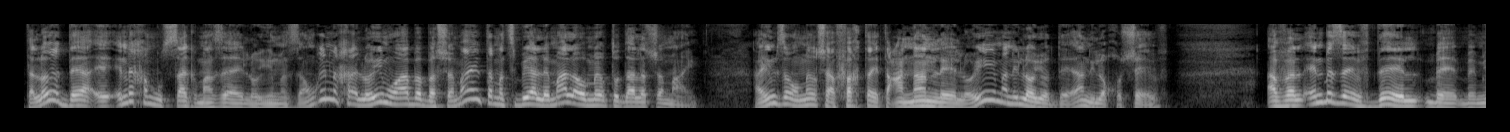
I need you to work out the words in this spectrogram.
אתה לא יודע, אה, אין לך מושג מה זה האלוהים הזה. אומרים לך, אלוהים הוא אבא בשמיים, אתה מצביע למעלה, אומר תודה לשמיים. האם זה אומר שהפכת את ענן לאלוהים? אני לא יודע, אני לא חושב. אבל אין בזה הבדל, ב, ב,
